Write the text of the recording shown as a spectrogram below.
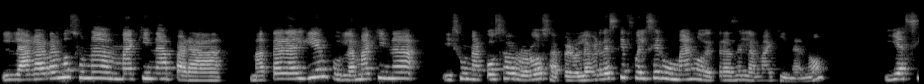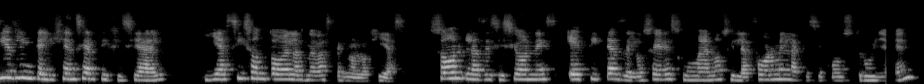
La agarramos una máquina para matar a alguien, pues la máquina hizo una cosa horrorosa, pero la verdad es que fue el ser humano detrás de la máquina, ¿no? Y así es la inteligencia artificial y así son todas las nuevas tecnologías. Son las decisiones éticas de los seres humanos y la forma en la que se construyen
